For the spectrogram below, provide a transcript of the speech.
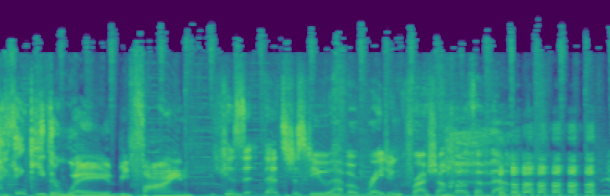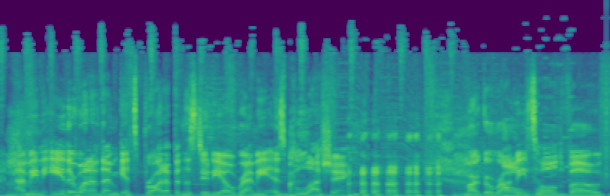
I think either way, it'd be fine. Because that's just you have a raging crush on both of them. I mean, either one of them gets brought up in the studio, Remy is blushing. Margot Robbie Oh. told Vogue,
